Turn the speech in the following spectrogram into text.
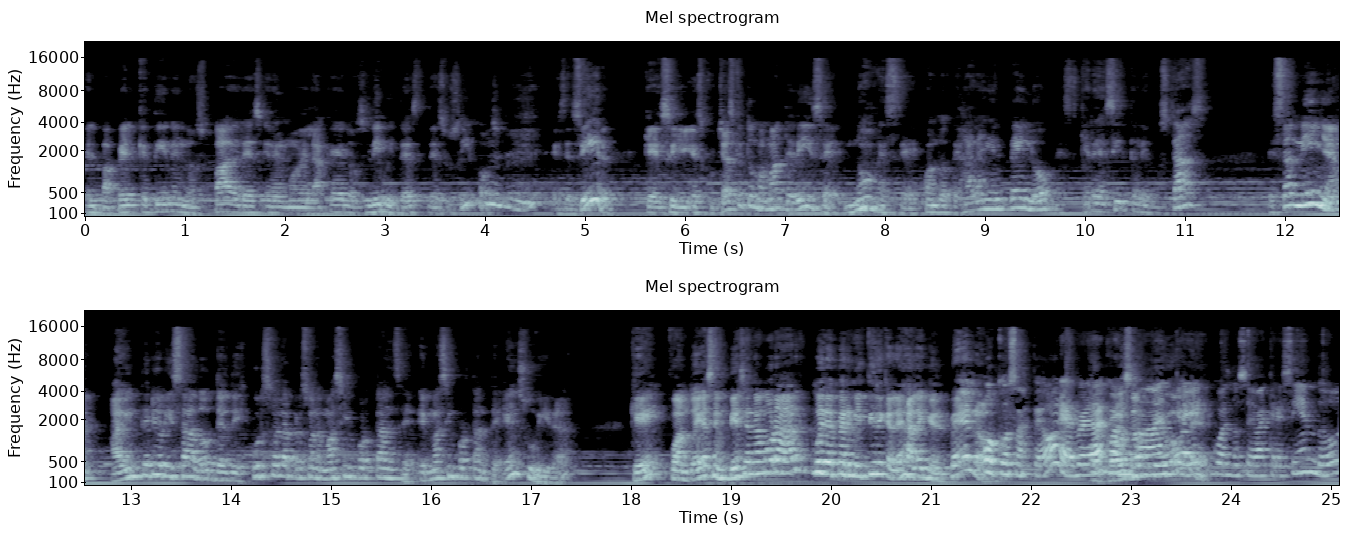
el papel que tienen los padres en el modelaje de los límites de sus hijos. Es decir, que si escuchas que tu mamá te dice, no, este, cuando te jalan el pelo, quiere decir que le gustas, esa niña ha interiorizado del discurso de la persona más importante, eh, más importante en su vida que cuando ella se empieza a enamorar puede permitir que le jalen el pelo. O cosas peores, ¿verdad? Cuando, cuando se va creciendo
